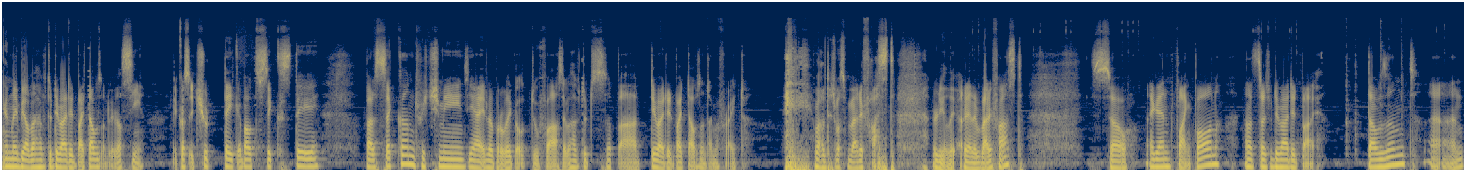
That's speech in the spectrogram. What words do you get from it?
And maybe I will have to divide it by 1000, we will see. Because it should take about 60 per second, which means, yeah, it will probably go too fast. I will have to uh, divide it by 1000, I'm afraid. well, that was very fast. Really, really very fast. So, again, flying pawn. Let's try to divide it by 1000 and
